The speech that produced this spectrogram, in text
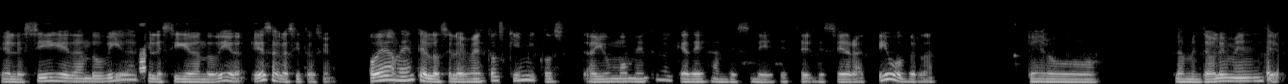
que le sigue dando vida, que le sigue dando vida. Esa es la situación. Obviamente los elementos químicos hay un momento en el que dejan de, ser activos, ¿verdad? Pero lamentablemente,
